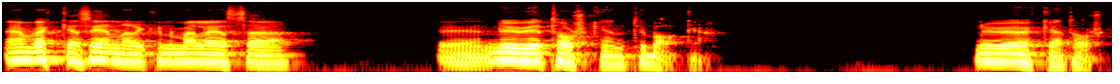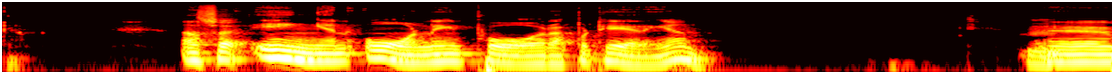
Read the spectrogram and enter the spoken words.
En vecka senare kunde man läsa eh, nu är torsken tillbaka. Nu ökar torsken. Alltså ingen ordning på rapporteringen. Eh,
